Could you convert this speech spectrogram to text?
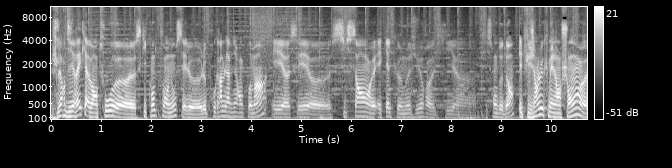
Je leur dirais qu'avant tout, euh, ce qui compte pour nous, c'est le, programme L'Avenir en commun et euh, c'est 600 et quelques mesures qui, qui, sont dedans. Et puis Jean-Luc Mélenchon,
